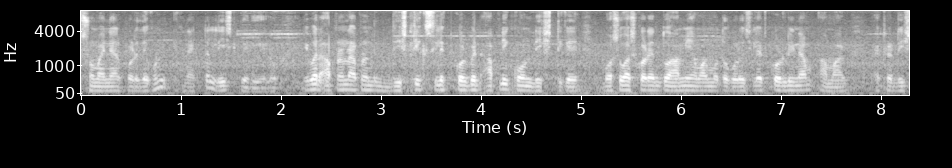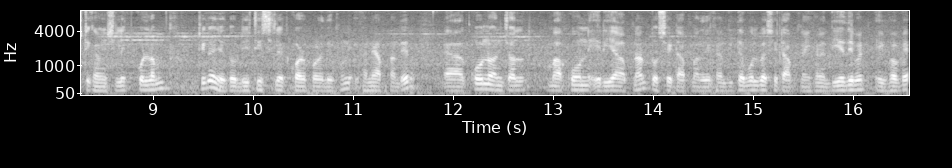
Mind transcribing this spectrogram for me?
একটু সময় নেওয়ার পরে দেখুন, এখানে একটা লিস্ট বেরিয়ে এলো। এবার আপনারা আপনাদের ডিস্ট্রিক্ট সিলেক্ট করবেন। আপনি কোন ডিস্ট্রিক্টে বসবাস করেন? তো আমি আমার মতো করে সিলেক্ট করে নিলাম। আমার একটা ডিস্ট্রিক্ট আমি সিলেক্ট করলাম। ঠিক আছে? তো ডিস্ট্রিক্ট সিলেক্ট করার পরে দেখুন, এখানে আপনাদের কোন অঞ্চল বা কোন এরিয়া আপনার, তো সেটা আপনাদের এখানে দিতে বলবে, সেটা আপনি এখানে দিয়ে দেবেন। এইভাবে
